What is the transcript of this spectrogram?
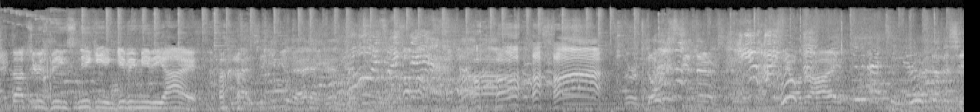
it? She thought she was being sneaky and giving me the eye. Yeah, she give you that, I guess. Oh, it's right there. Their door is still there. Yeah, I The other eye. do that to you. Where does the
